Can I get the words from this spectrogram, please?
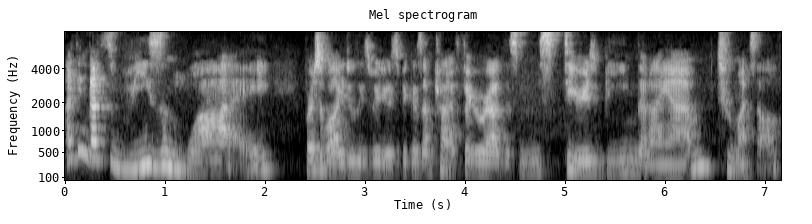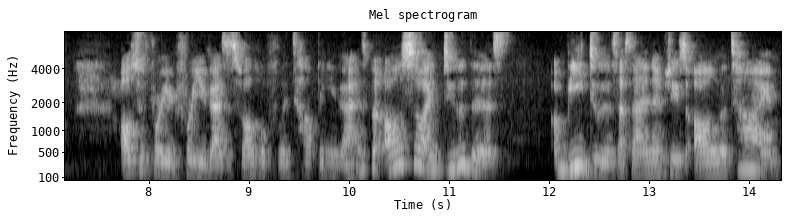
I think that's the reason why, first of all, I do these videos because I'm trying to figure out this mysterious being that I am to myself. Also for you, for you guys as well. Hopefully, it's helping you guys. But also, I do this. We do this as INFJs all the time.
